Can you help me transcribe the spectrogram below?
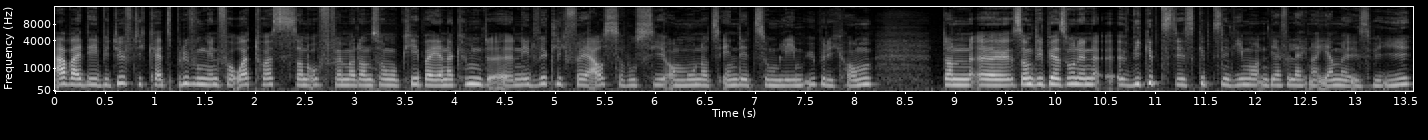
auch bei den Bedürftigkeitsprüfungen vor Ort heißt es dann oft, wenn man dann sagen, okay, bei einer kommt äh, nicht wirklich viel aus, was sie am Monatsende zum Leben übrig haben, dann äh, sagen die Personen, äh, wie gibt es das? Gibt es nicht jemanden, der vielleicht noch ärmer ist wie ich?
